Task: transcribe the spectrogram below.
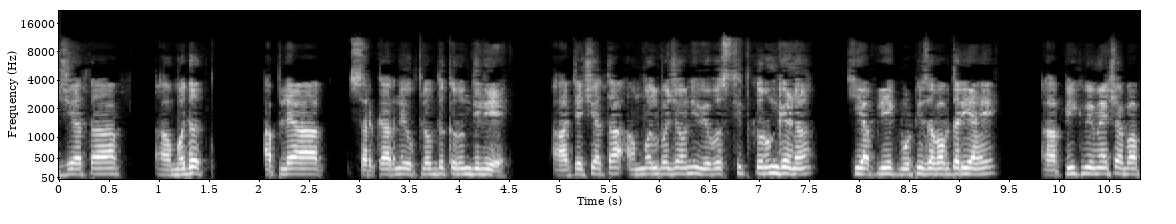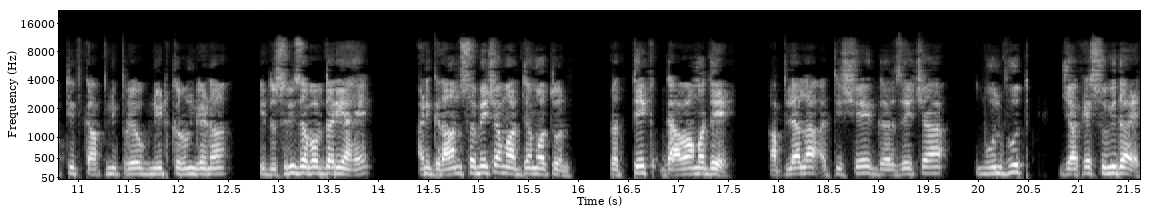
जी आता मदत आपल्या सरकारने उपलब्ध करून दिली आहे त्याची आता अंमलबजावणी व्यवस्थित करून घेणं ही आपली एक मोठी जबाबदारी आहे. पीक विम्याच्या बाबतीत कापणी प्रयोग नीट करून घेणं ही दुसरी जबाबदारी आहे. आणि ग्रामसभेच्या माध्यमातून प्रत्येक गावामध्ये आपल्याला अतिशय गरजेच्या मूलभूत ज्या काही सुविधा आहेत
